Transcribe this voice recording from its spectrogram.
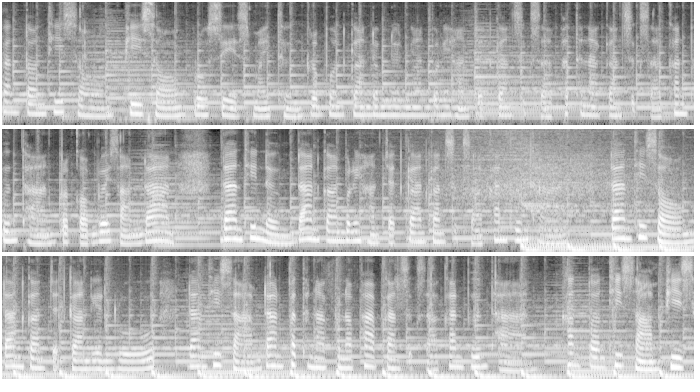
ขั้นตอนที่ 2 P2 Process หมายถึงกระบวนการดำเนินงานบริหารจัดการศึกษาพัฒนาการศึกษาขั้นพื้นฐานประกอบด้วย 3 ด้าน ด้านที่ 1 ด้านการบริหารจัดการการศึกษาขั้นพื้นฐาน ด้านที่ 2 ด้านการจัดการเรียนรู้ ด้านที่ 3 ด้านพัฒนาคุณภาพการศึกษาขั้นพื้นฐาน ขั้นตอนที่ 3 P3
